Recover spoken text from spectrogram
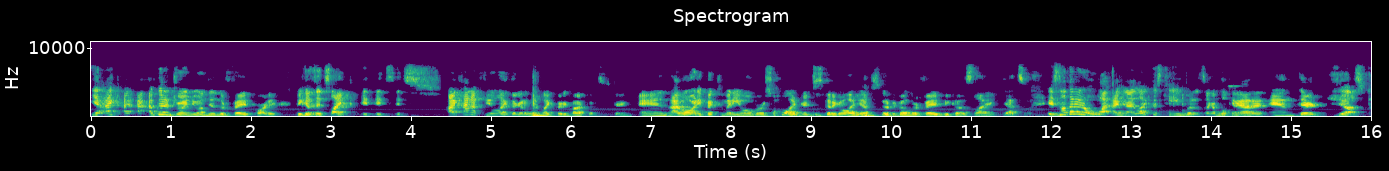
yeah, I, I, I'm going to join you on the under fade party because it's like it, it's it's. I kind of feel like they're going to win like 35 picks this game, and I've already picked too many overs, so I'm like I'm just going to go like yeah, I'm just going to pick under fade because like yeah, it's, it's not that I don't like. I mean, I like this team, but it's like I'm looking at it and they're just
